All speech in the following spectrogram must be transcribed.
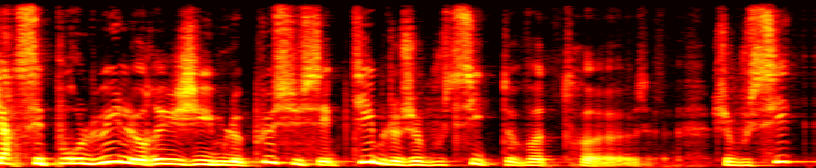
car c'est pour lui le régime le plus susceptible, je vous cite votre je vous cite,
